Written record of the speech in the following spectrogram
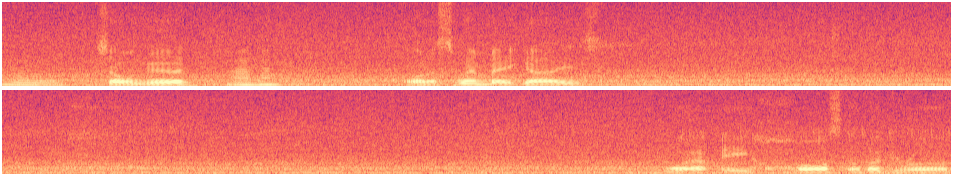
Mm. Showing good Uh-huh. on a swim bait, guys. What a hoss of a drum.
